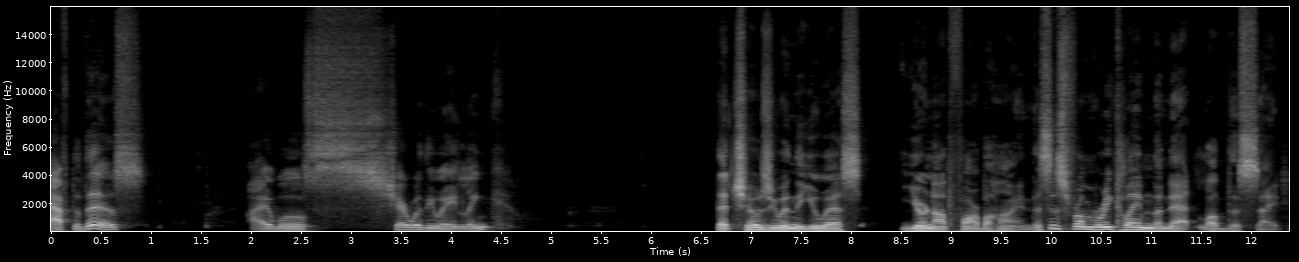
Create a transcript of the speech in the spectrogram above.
after this, I will share with you a link that shows you in the US you're not far behind. This is from Reclaim the Net. Love this site.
